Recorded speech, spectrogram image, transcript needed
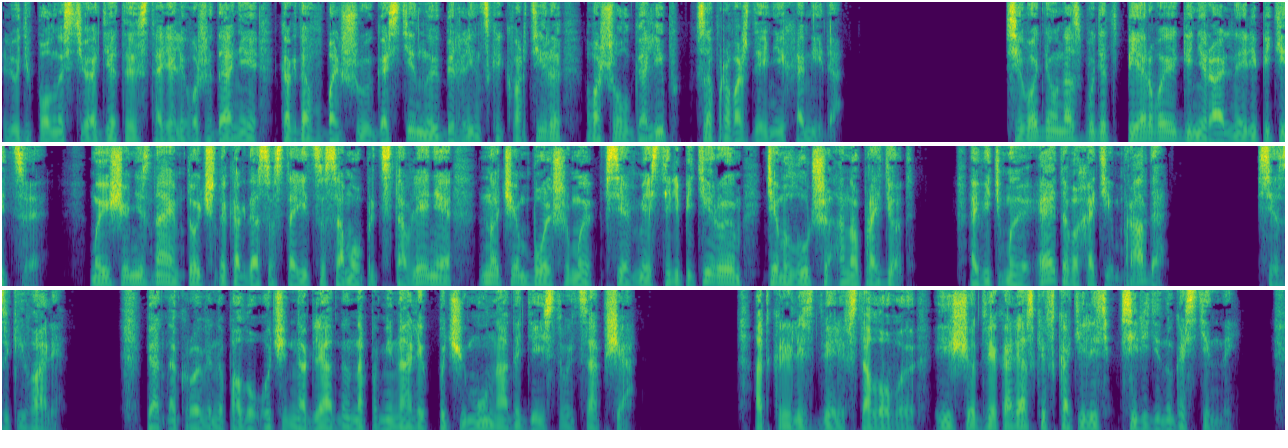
Люди, полностью одетые, стояли в ожидании, когда в большую гостиную берлинской квартиры вошел Галиб в сопровождении Хамида. Сегодня у нас будет первая генеральная репетиция. Мы еще не знаем точно, когда состоится само представление, но чем больше мы все вместе репетируем, тем лучше оно пройдет. А ведь мы этого хотим, правда? Все закивали. Пятна крови на полу очень наглядно напоминали, почему надо действовать сообща. Открылись двери в столовую, и еще две коляски вскатились в середину гостиной.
